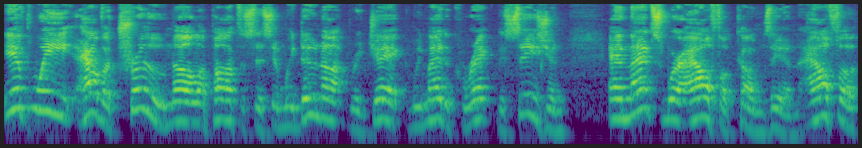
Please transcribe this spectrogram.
If we have a true null hypothesis and we do not reject, we made a correct decision, and that's where alpha comes in. Alpha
